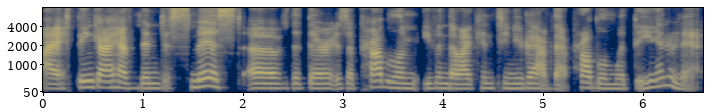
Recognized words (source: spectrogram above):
I think I have been dismissed of that there is a problem, even though I continue to have that problem with the internet.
